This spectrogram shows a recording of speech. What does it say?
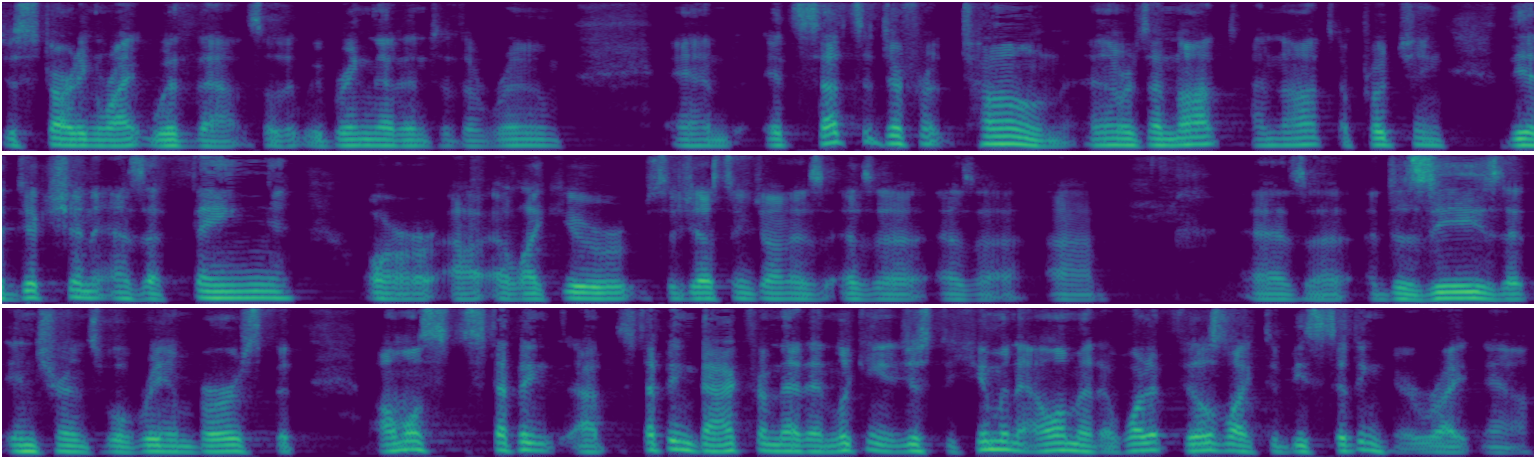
just starting right with that so that we bring that into the room. And it sets a different tone. In other words, I'm not I'm not approaching the addiction as a thing or uh, like you're suggesting, John, as as a as a uh, as a, a, disease that insurance will reimburse, but almost stepping uh, stepping back from that and looking at just the human element of what it feels like to be sitting here right now.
